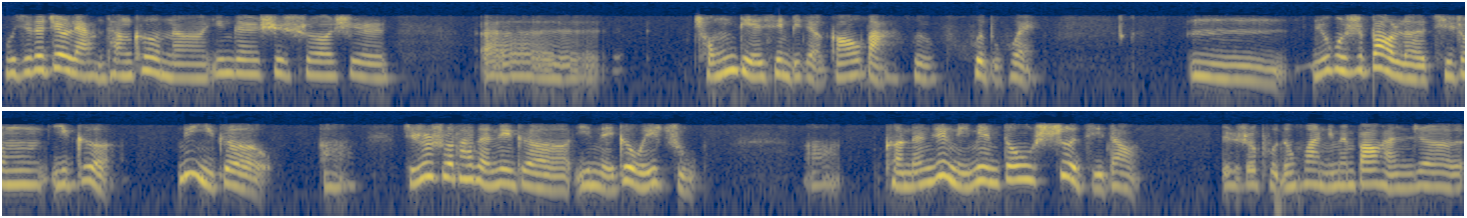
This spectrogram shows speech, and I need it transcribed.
我觉得这两堂课呢，应该是说是呃重叠性比较高吧，会会不会？嗯，如果是报了其中一个，另一个啊，只是说他的那个以哪个为主啊，可能这里面都涉及到。比如说普通话里面包含着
